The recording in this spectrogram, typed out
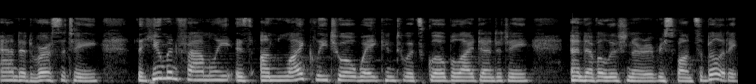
and adversity, the human family is unlikely to awaken to its global identity and evolutionary responsibility.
